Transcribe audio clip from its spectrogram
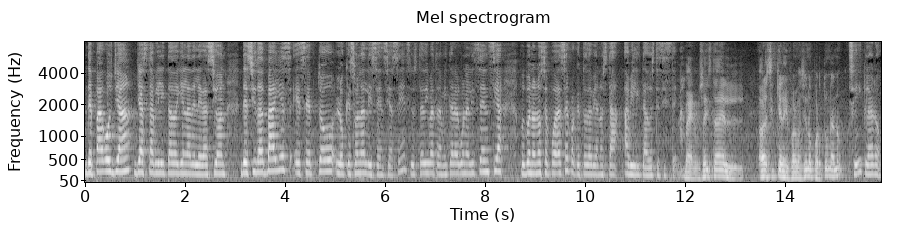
de pagos ya, ya está habilitado ahí en la delegación de Ciudad Valles, excepto lo que son las licencias. ¿eh? Si usted iba a tramitar alguna licencia, pues bueno, no se puede hacer porque todavía no está habilitado este sistema. Bueno, pues ahí está el, ahora sí que la información oportuna, ¿no? Sí, claro.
